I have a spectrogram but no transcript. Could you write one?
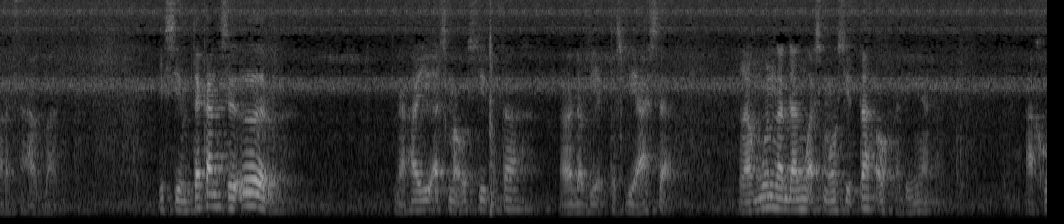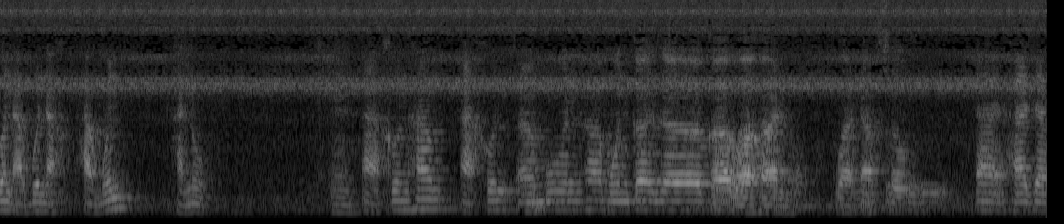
para sahabat. Isim teh kan seueur. Nah hayu asma usita. Ada bi terus biasa. Lamun ngadangu asma usita oh tadinya akun abun hamun hanu Hmm. akun ham akun Amun hamun kaza kawahanu wa nafsu. Hazal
